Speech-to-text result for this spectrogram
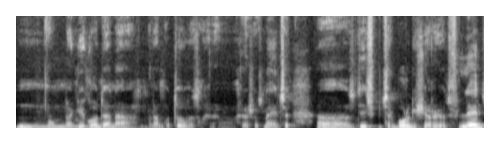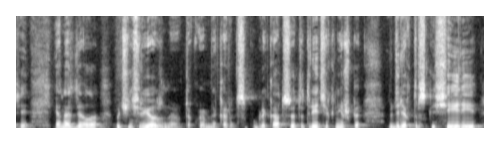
Ну, многие годы она работала хорошо знаете, а, здесь, в Петербурге, сейчас живет в Финляндии. И она сделала очень серьезную такую, мне кажется, публикацию. Это третья книжка в директорской серии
